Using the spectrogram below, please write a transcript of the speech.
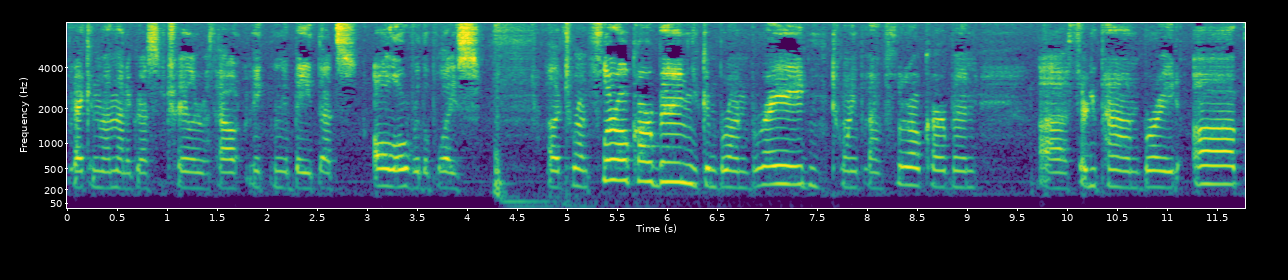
but I can run that aggressive trailer without making a bait that's all over the place. Like to run fluorocarbon. You can run braid, 20 pound fluorocarbon, uh, 30 pound braid up.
